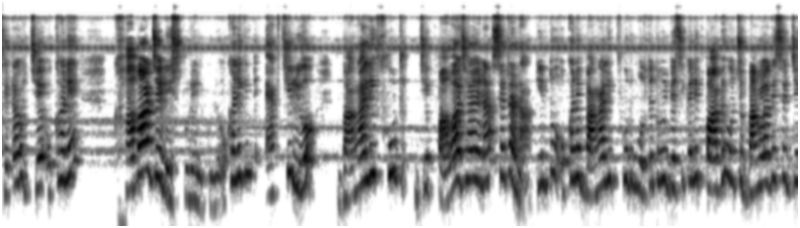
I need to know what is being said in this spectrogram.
সেটা হচ্ছে ওখানে খাবার যে রেস্টুরেন্টগুলো ওখানে কিন্তু অ্যাকচুয়ালিও বাঙালি ফুড যে পাওয়া যায় না, সেটা না। কিন্তু ওখানে বাঙালি ফুড বলতে তুমি বেসিক্যালি পাবে হচ্ছে বাংলাদেশের যে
